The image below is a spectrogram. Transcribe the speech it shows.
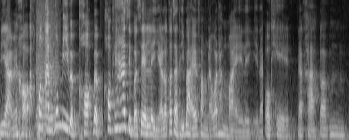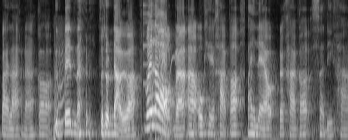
เนี่ยไม่เคาะบางอันก็มีแบบเคาะแบบเคาะแค่ห้าสิบเปอร์เซ็นต์อะไรอย่างเงี้ยเราก็จะอธิบายให้ฟังนะว่าทำไมอะไรอย่างเงี้ยนะโอเคนะคะ ก็อืมไปละนะ ก็ตื่นเต้นนะจะโดนด่าไหมวะไม่หรอกนะอะโอเคค่ะ ก็ไปแล้วนะคะก็สวัสดีค่ะ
